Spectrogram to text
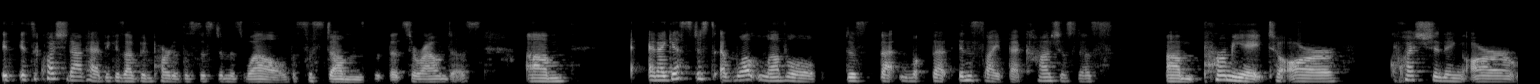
it, it's a question I've had because I've been part of the system as well, the systems that, that surround us. Um, and I guess just at what level does that that insight, that consciousness, um, permeate to our questioning our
